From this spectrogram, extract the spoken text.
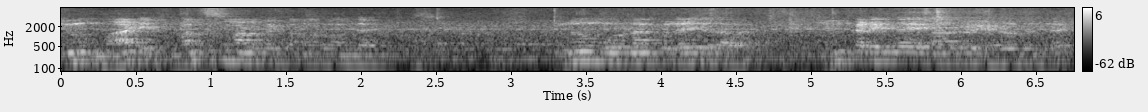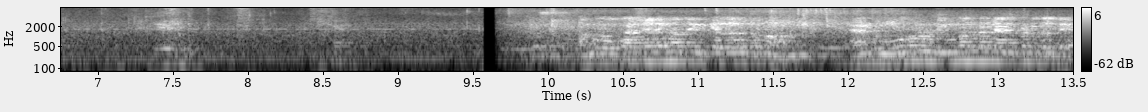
ನಾವು ಮಾಡಿ, ಮನಸ್ಸು ಮಾಡಬೇಕು ಅನ್ನೋದು ಒಂದೇ. ಇನ್ನೂ ಮೂರ್ನಾಲ್ಕು ವಿಲೇಜ್ ಇದಾವೆ. ನಿಮ್ಮ ಕಡೆಯಿಂದ ಏನಾದರೂ ಹೇಳೋದಿದ್ರೆ ಹೇಳಿ. ನಮ್ಗೆ ಅವಕಾಶ ಇದೆ ಮತ್ತೆ ಕೆಲವರು ಆ್ಯಂಡ್ ಊರು ನಿಮ್ಮನ್ನು ನೆನ್ಪಿಡ್ತದೆ.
